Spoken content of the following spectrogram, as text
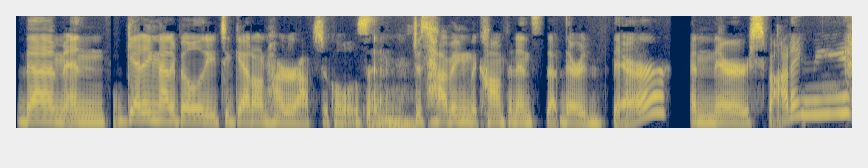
them and getting that ability to get on harder obstacles and mm. just having the confidence that they're there and they're spotting me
